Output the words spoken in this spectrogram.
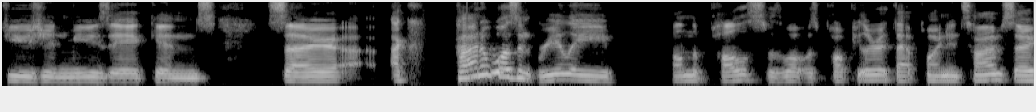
fusion music, and so I kind of wasn't really on the pulse with what was popular at that point in time. So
